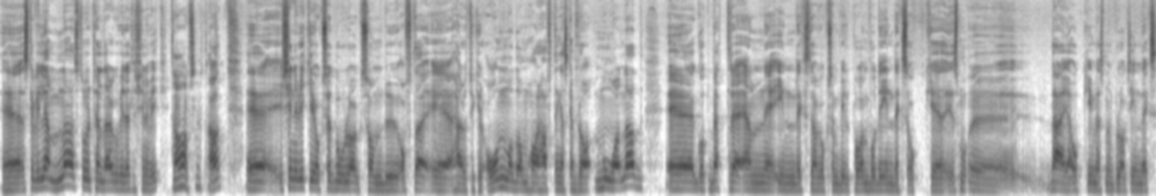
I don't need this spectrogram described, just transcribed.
Eh, ska vi lämna Storytel där och gå vidare till Kinnevik? Ja, absolut. Ja. Eh, Kinnevik är också ett bolag som du ofta är här och tycker om. och De har haft en ganska bra månad. Eh, gått bättre än index. Det har vi också en bild på. Både index och, eh, små, eh, där ja, och investmentbolagsindex.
